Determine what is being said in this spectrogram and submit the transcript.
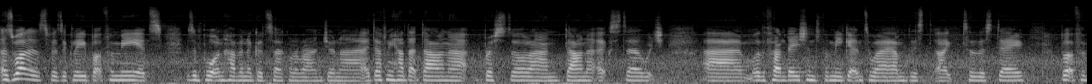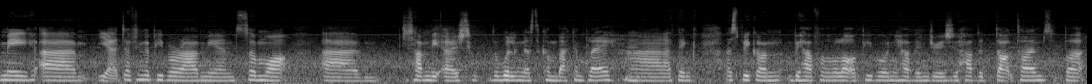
as well as physically. But for me, it's it's important having a good circle around you, and I, I definitely had that down at Bristol and down at Exeter, which um, were the foundations for me getting to where I am this like to this day. But for me, um, yeah, definitely the people around me, and somewhat. Um, just having the urge, to, the willingness to come back and play, and I think I speak on behalf of a lot of people. When you have injuries, you have the dark times, but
